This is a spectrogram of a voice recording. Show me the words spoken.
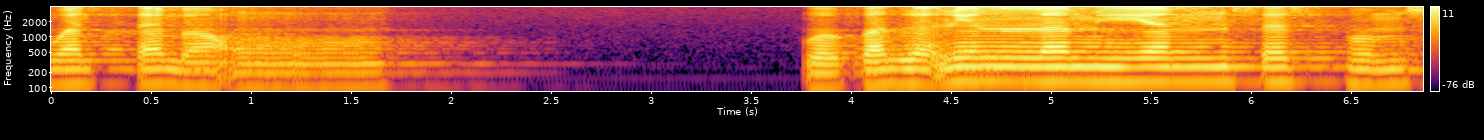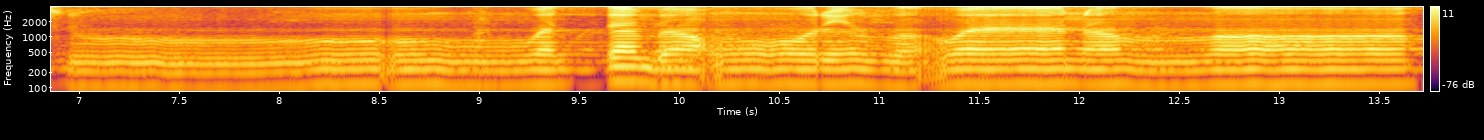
واتبعوا وفضل لم يمسسهم سوء واتبعوا رضوان الله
